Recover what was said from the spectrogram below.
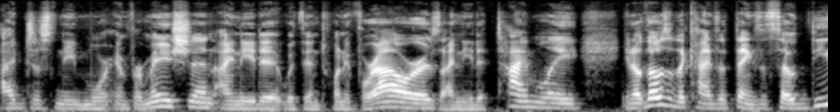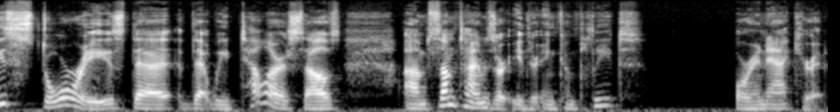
I just need more information. I need it within 24 hours. I need it timely. You know, those are the kinds of things. And so these stories that that we tell ourselves um, sometimes are either incomplete or inaccurate,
